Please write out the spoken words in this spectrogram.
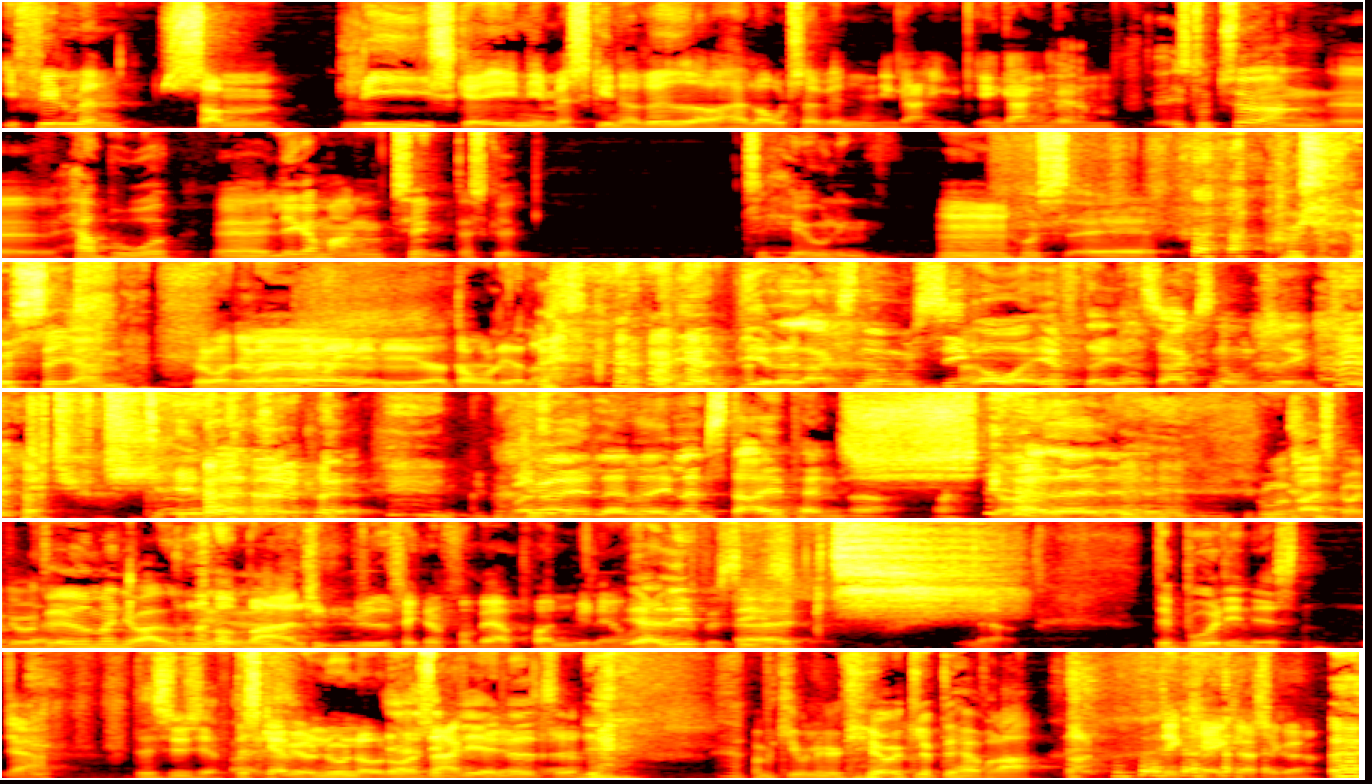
i filmen, som lige skal ind i maskineriet og have lov til at vende en gang, en gang imellem. Ja. Instruktøren, øh, her Bode, øh, lægger mange ting, der skal til hævning mm. hos, øh, hos, hos seeren. Det var, det var, det var en af de dårlige lagt. bliver, bliver der lagt sådan noget musik over, efter jeg har sagt sådan nogle ting? Et eller andet, kører, kører et eller andet, en eller anden stegepand. Ja. Ja. Det kunne man faktisk godt, jo. Det ved man jo aldrig. Og bare lydeffekten for hver pond, vi laver. Ja, lige præcis. Ja. Det burde de næsten. Ja. Det synes jeg faktisk. Det skal vi jo nu, når du ja, har sagt det. det. bliver jeg nødt til. Ja. Jamen, kan jo, kan jo ikke klippe det her fra. Nej, det kan jeg ikke lade sig gøre.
